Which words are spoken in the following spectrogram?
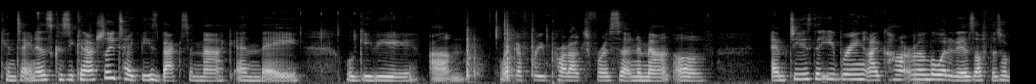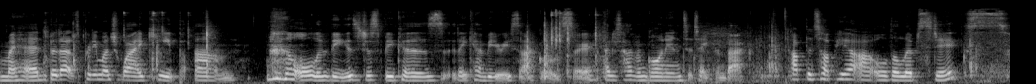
containers because you can actually take these back to MAC and they will give you um, like a free product for a certain amount of empties that you bring. I can't remember what it is off the top of my head, but that's pretty much why I keep um, all of these just because they can be recycled. So I just haven't gone in to take them back. Up the top here are all the lipsticks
